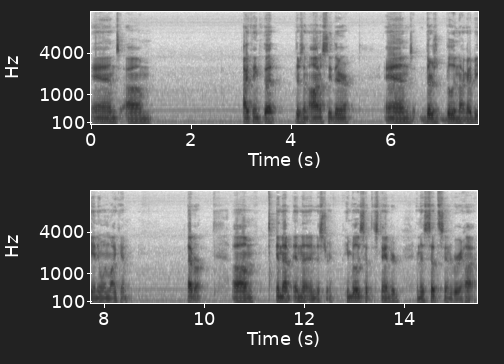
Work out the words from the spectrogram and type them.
and um, I think that there's an honesty there, and there's really not going to be anyone like him ever um, in that in that industry. He really set the standard, and they set the standard very high.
